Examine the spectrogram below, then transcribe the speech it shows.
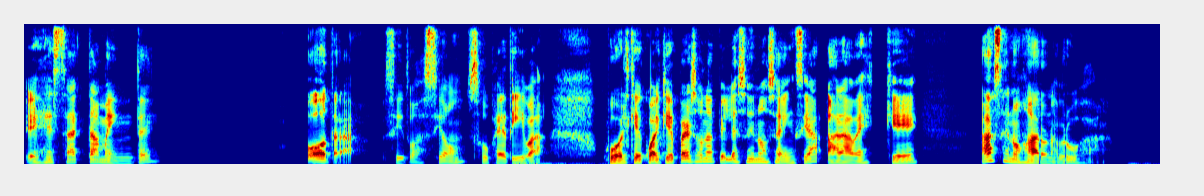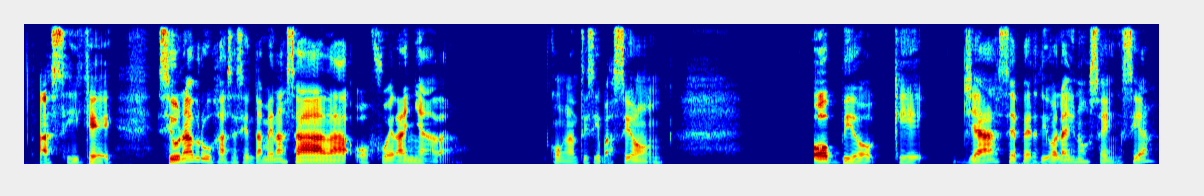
es exactamente otra situación subjetiva. Porque cualquier persona pierde su inocencia a la vez que hace enojar a una bruja. Así que si una bruja se siente amenazada o fue dañada con anticipación, obvio que ya se perdió la inocencia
